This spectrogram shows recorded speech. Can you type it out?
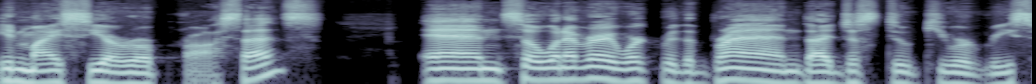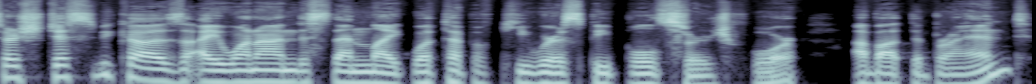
in my CRO process. And so whenever I work with a brand, I just do keyword research just because I want to understand like what type of keywords people search for about the brand.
